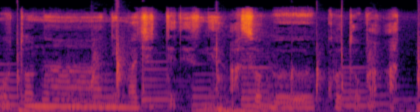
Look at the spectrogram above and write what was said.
大人に混じってですね遊ぶことがあって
